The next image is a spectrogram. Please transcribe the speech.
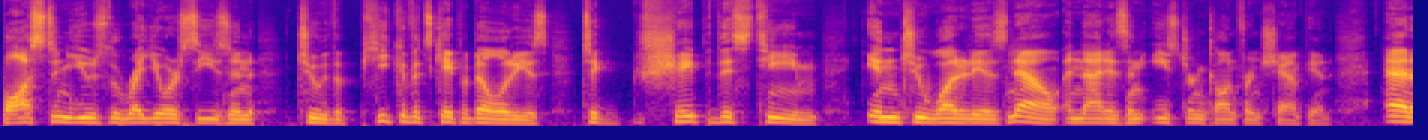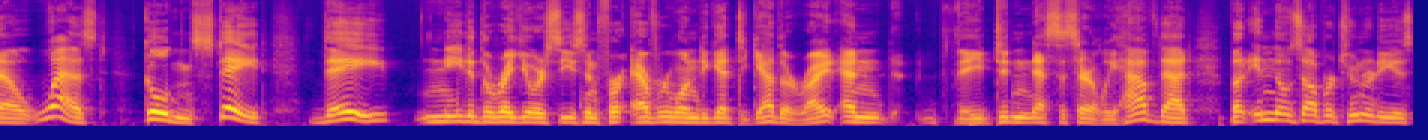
Boston used the regular season to the peak of its capabilities to shape this team into what it is now, and that is an Eastern Conference champion. And out West, Golden State, they needed the regular season for everyone to get together, right? And they didn't necessarily have that, but in those opportunities,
